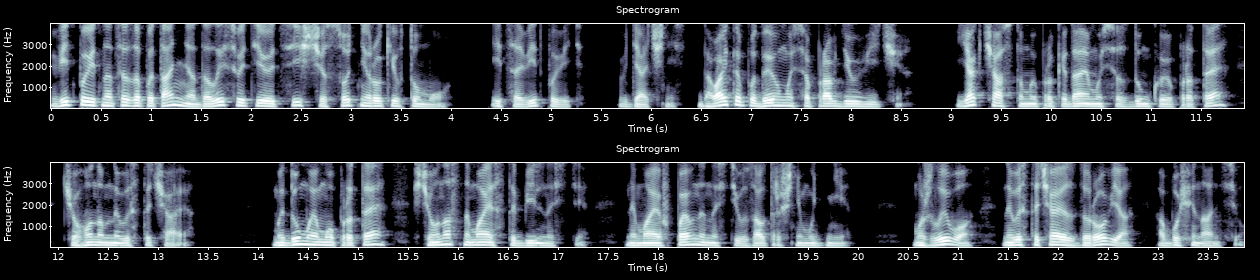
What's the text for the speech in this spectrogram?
Відповідь на це запитання дали святі отці ще сотні років тому, і ця відповідь вдячність. Давайте подивимося правді у вічі. Як часто ми прокидаємося з думкою про те, чого нам не вистачає. Ми думаємо про те, що у нас немає стабільності, немає впевненості у завтрашньому дні, можливо, не вистачає здоров'я або фінансів.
